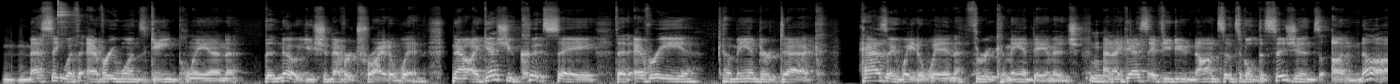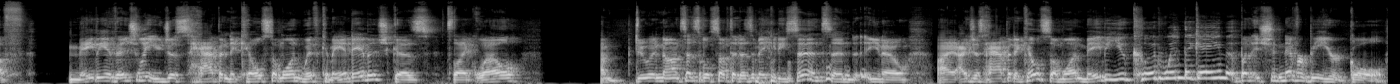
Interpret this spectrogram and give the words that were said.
messing with everyone's game plan, then no, you should never try to win. Now, I guess you could say that every commander deck has a way to win through command damage. Mm-hmm. And I guess if you do nonsensical decisions enough, maybe eventually you just happen to kill someone with command damage because it's like, well, I'm doing nonsensical stuff that doesn't make any sense, and you know, I, I just happen to kill someone. Maybe you could win the game, but it should never be your goal.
